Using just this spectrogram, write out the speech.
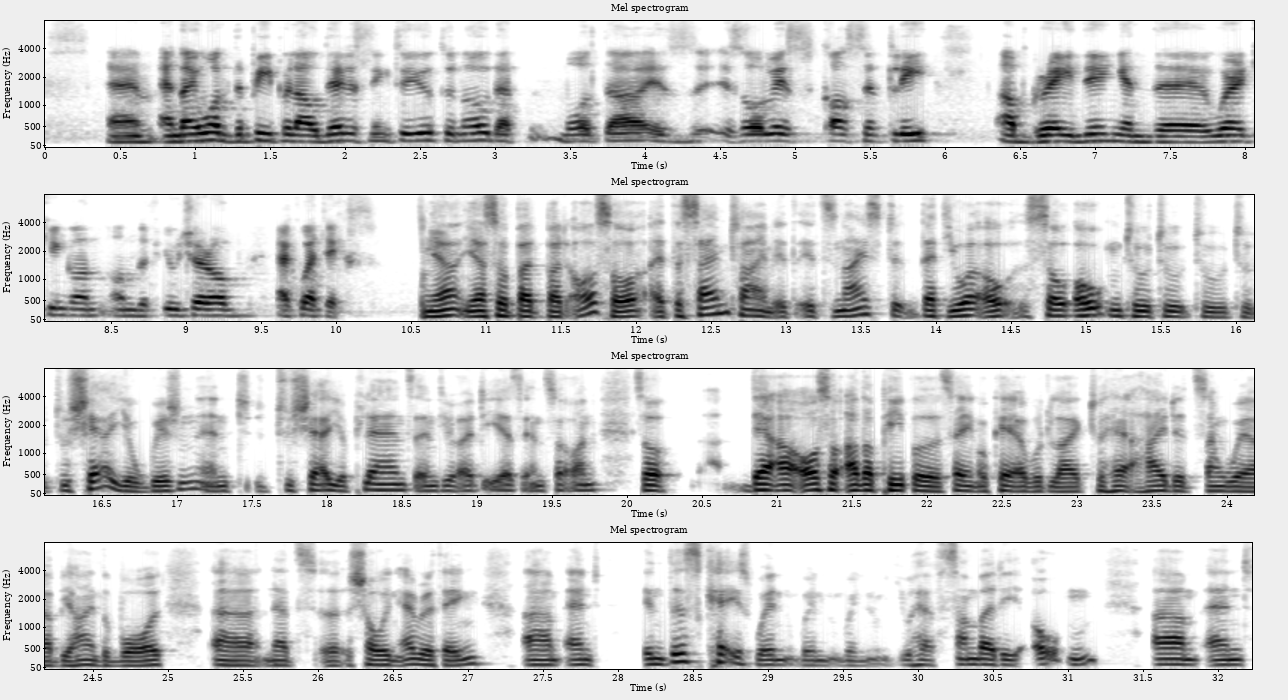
um, and I want the people out there listening to you to know that Malta is is always constantly upgrading and uh, working on on the future of aquatics. Yeah, yeah. So, but but also at the same time, it, it's nice to, that you are so open to to to to to share your vision and to, share your plans and your ideas and so on. So there are also other people saying, okay, I would like to hide it somewhere behind the wall uh, that's uh, showing everything. Um, and in this case, when when when you have somebody open um, and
